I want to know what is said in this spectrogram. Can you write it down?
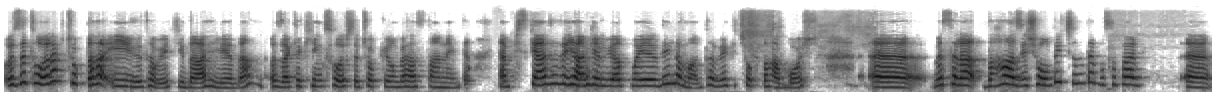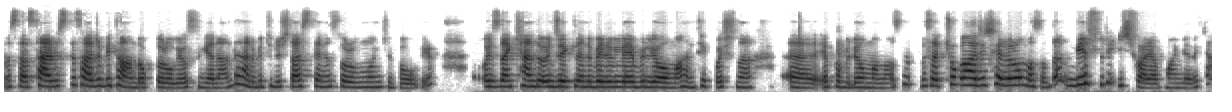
özet olarak çok daha iyiydi tabii ki dahiliyeden. Özellikle King's College'da çok yoğun bir hastaneydi. Yani psikiyatride yan gelip yatma yeri değil ama tabii ki çok daha boş. Ee, mesela daha az iş olduğu için de bu sefer e, mesela serviste sadece bir tane doktor oluyorsun genelde. Hani bütün işler senin sorumluluğun gibi oluyor. O yüzden kendi önceliklerini belirleyebiliyor olman, hani tek başına e, yapabiliyor olman lazım. Mesela çok acil şeyler olmasa da bir sürü iş var yapman gereken.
